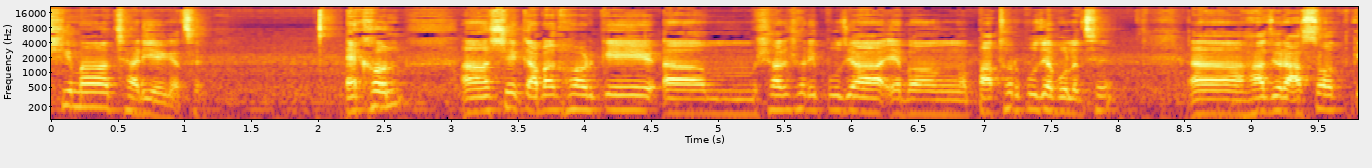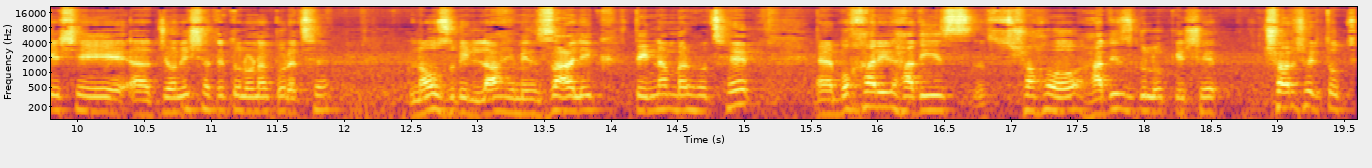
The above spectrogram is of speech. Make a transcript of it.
সীমা ছাড়িয়ে গেছে। এখন সে কাবাঘরকে সরাসরি পূজা এবং পাথর পূজা বলেছে। হাজর আসাদকে সে জনির সাথে তুলনা করেছে। নওজবিল্লাহ মিন জালিক তিন নম্বর হচ্ছে বুখারির হাদিস সহ হাদিসগুলোকে সে সরাসরি তুচ্ছ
